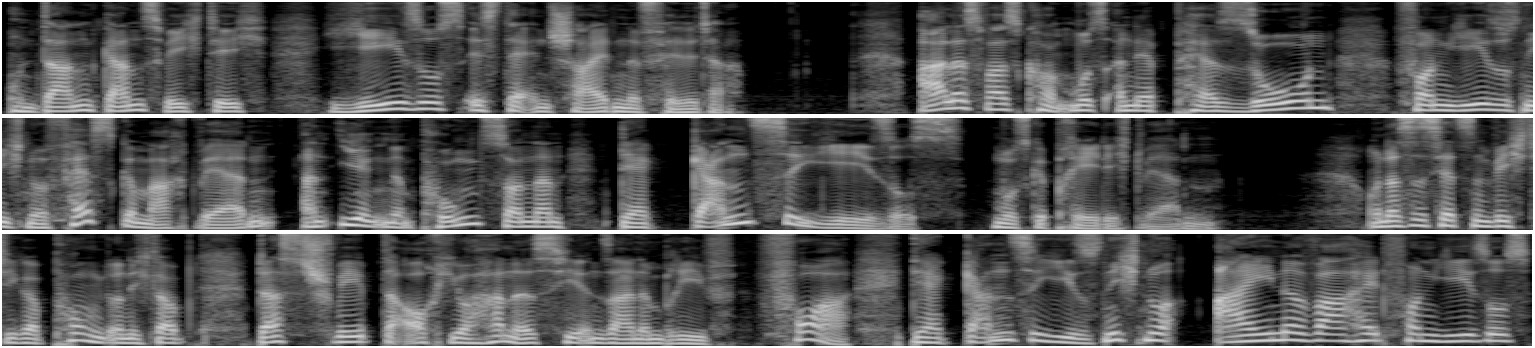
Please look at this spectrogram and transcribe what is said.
Und dann ganz wichtig, Jesus ist der entscheidende Filter. Alles, was kommt, muss an der Person von Jesus nicht nur festgemacht werden, an irgendeinem Punkt, sondern der ganze Jesus muss gepredigt werden. Und das ist jetzt ein wichtiger Punkt. Und ich glaube, das schwebte auch Johannes hier in seinem Brief vor. Der ganze Jesus, nicht nur eine Wahrheit von Jesus,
